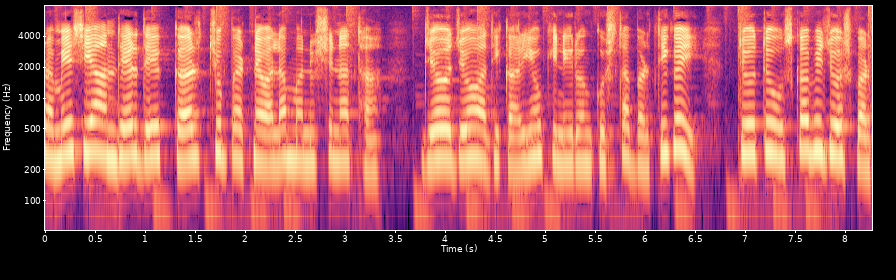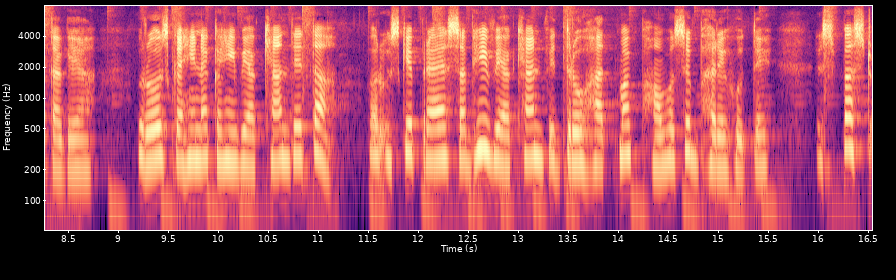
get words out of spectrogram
रमेश, यह अंधेर देख कर चुप बैठने वाला मनुष्य न था। जो जो अधिकारियों की निरंकुशता बढ़ती गई त्यों तो उसका भी जोश बढ़ता गया। रोज़ कहीं ना कहीं व्याख्यान देता और उसके प्राय सभी व्याख्यान विद्रोहात्मक भावों से भरे होते। स्पष्ट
